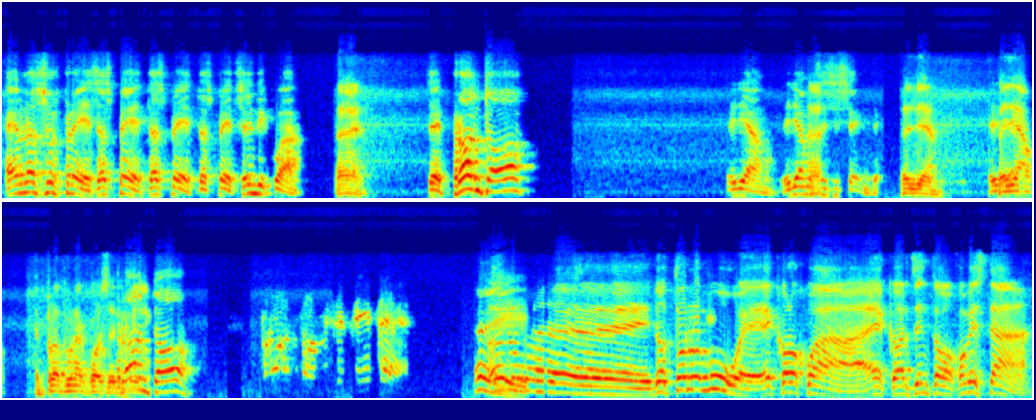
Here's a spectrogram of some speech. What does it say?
È una sorpresa, aspetta, aspetta, aspetta, senti qua. Eh. Sei pronto? Vediamo, vediamo eh. se si sente. Vediamo. vediamo. vediamo. È proprio una cosa di... Pronto? Pronto, mi sentite? Ehi. Eh, dottor Lobue, eccolo qua. Ecco, Argentò, come sta?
